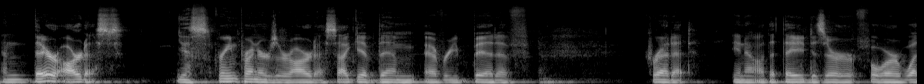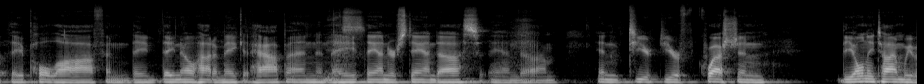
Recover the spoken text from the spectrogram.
and they're artists. Yes. Screen printers are artists. I give them every bit of credit, you know, that they deserve for what they pull off, and they they know how to make it happen, and Yes. they they understand us. And um, and to your to your question, the only time we've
